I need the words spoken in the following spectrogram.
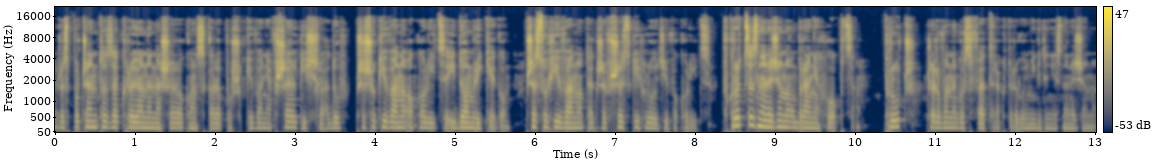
Rozpoczęto zakrojone na szeroką skalę poszukiwania wszelkich śladów, przeszukiwano okolice i dom Rickiego. Przesłuchiwano także wszystkich ludzi w okolicy. Wkrótce znaleziono ubrania chłopca, prócz czerwonego swetra, którego nigdy nie znaleziono.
